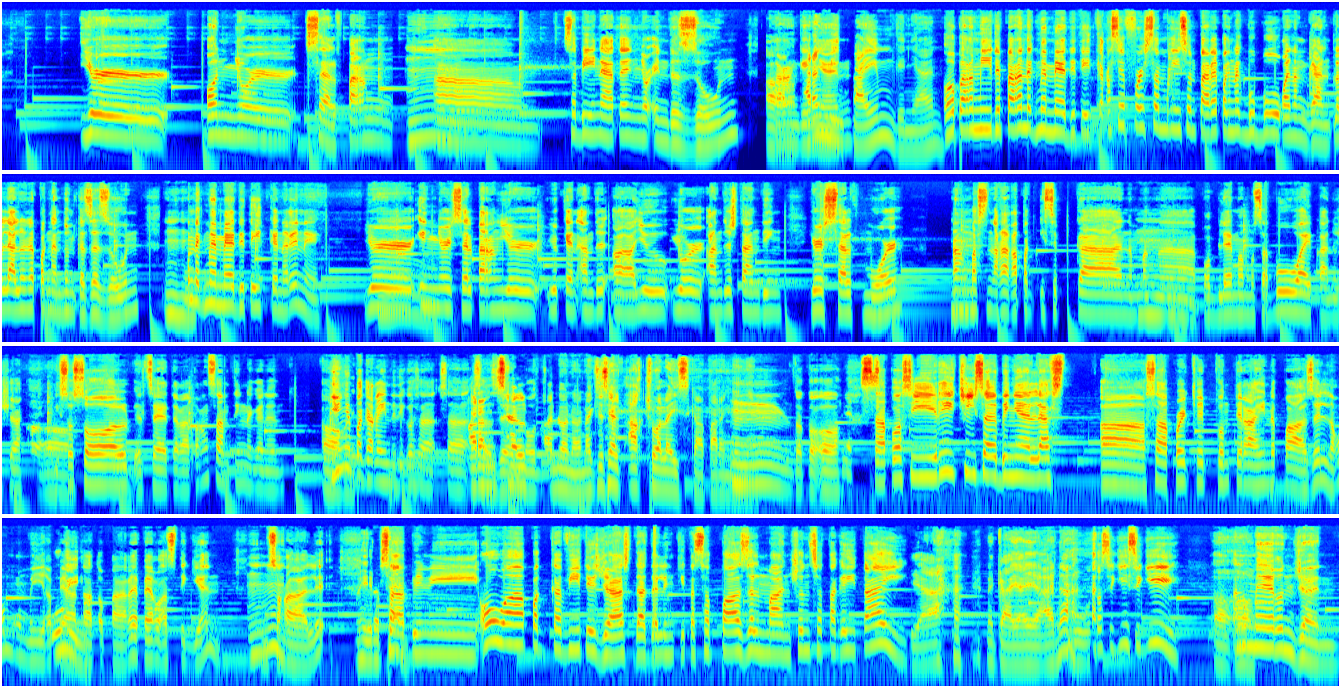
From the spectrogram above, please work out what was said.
you're on yourself. Parang Mm. um, sabihin natin you're in the zone. Oo, parang Parang me ganyan. time, ganyan. O parang medit, parang nagme-meditate ka. Kasi for some reason, pare, pag nagbubuo ka ng ganito, lalo na pag nandun ka sa zone, Mhm. kung nagme-meditate ka na rin eh. You're Mm. in yourself, parang you're, you can under, uh, you, you're understanding yourself more. Parang Mhm. mas nakakapag-isip ka ng mga Mm. problema mo sa buhay, paano siya Oo. isosolve, etc. Parang something na ganun. Yun yung Okay. pagkakaintindi ko sa, sa, Parang sa Zen self, mode. ano no, nagsi-self-actualize ka, parang ganyan. Mm, totoo. Next. Tapos si Richie, sabi niya, last ah supper trip kong tirahin na puzzle. Naku, mukhang mahirap Uy. yata to pare. Pero astig yan. Kung Mm, sakali. mahirap yan. Sabi ni Owa, pag Cavite Jazz, dadalhin kita sa Puzzle Mansion sa Tagaytay. Yeah, nagkayayaan na. Puta, sige, sige. Oo. Ano meron dyan?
